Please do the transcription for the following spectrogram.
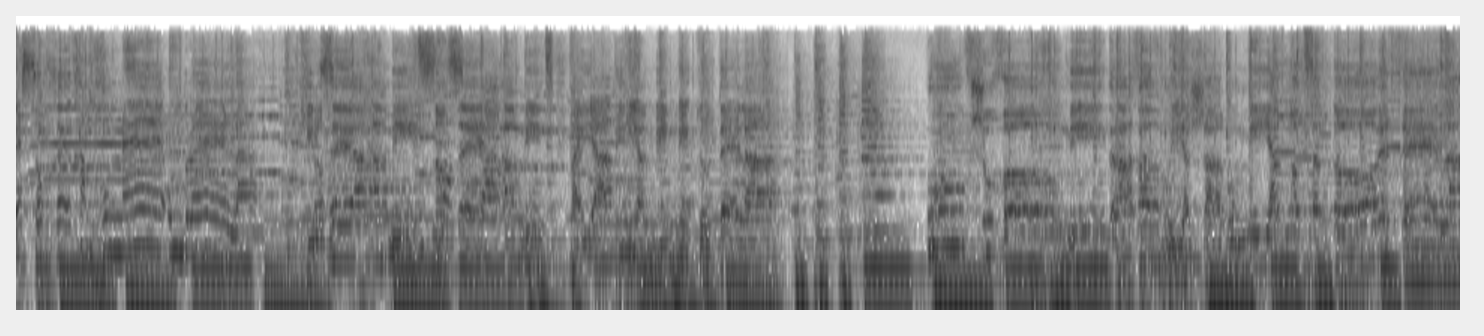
בשוחך המכונה אומברלה. כי נוסע אמיץ, נוסע אמיץ, היה בנימין מתודלה. ובשובו מדרכיו הוא ישב ומיד נוצתו החלה,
